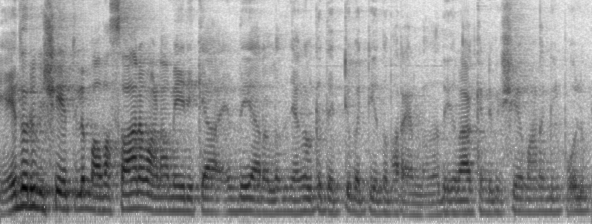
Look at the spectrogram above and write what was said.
ഏതൊരു വിഷയത്തിലും അവസാനമാണ് അമേരിക്ക എന്ത് ചെയ്യാറുള്ളത്? ഞങ്ങൾക്ക് തെറ്റുപറ്റിയെന്ന് പറയാനുള്ളത്. അത് ഇറാഖിന്റെ വിഷയമാണെങ്കിൽ പോലും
